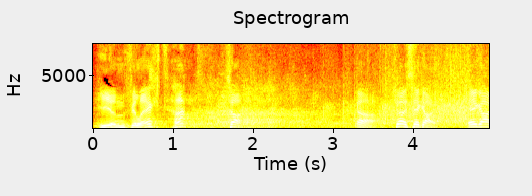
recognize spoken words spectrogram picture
Hirn vielleicht? Ha? So. Ja, ist egal. Egal.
